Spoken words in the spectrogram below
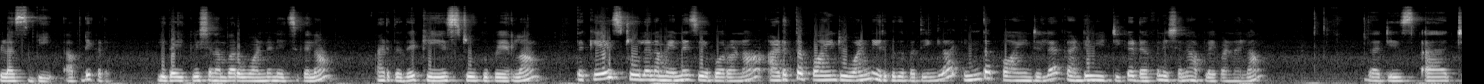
ப்ளஸ் பி அப்படி கிடைக்கும். இதை இக்குவேஷன் நம்பர் ஒன்னு வச்சுக்கலாம். அடுத்தது கேஎஸ் டூக்கு போயிடலாம் இந்த கேஸ் டூவில் நம்ம என்ன செய்ய போகிறோம்னா அடுத்த பாயிண்ட் ஒன் இருக்குது பார்த்தீங்களா இந்த பாயிண்டில் கண்டினியூட்டிக்கு டெஃபினிஷனை அப்ளை பண்ணலாம். That is at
